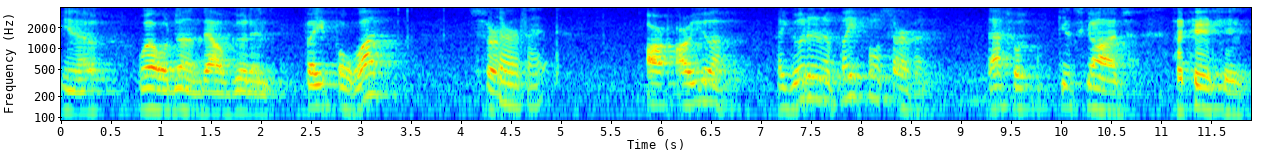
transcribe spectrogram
you know, well done, thou good and faithful what? Servant. servant. Are, are you a, a good and a faithful servant? That's what gets God's attention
